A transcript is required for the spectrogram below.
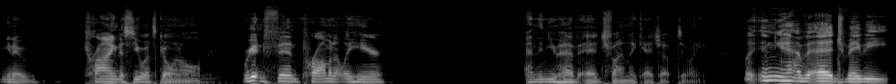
you know, trying to see what's going on. We're getting Finn prominently here, and then you have Edge finally catch up to him. And you have Edge maybe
